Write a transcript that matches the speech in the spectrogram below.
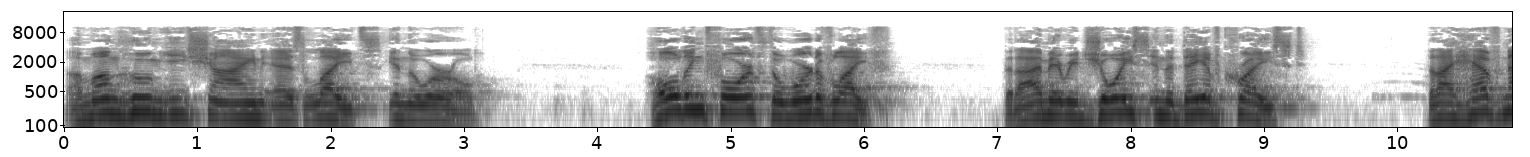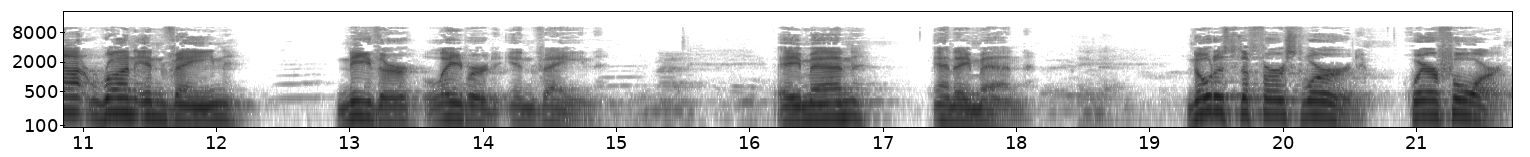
among whom ye shine as lights in the world, holding forth the word of life, that I may rejoice in the day of Christ, that I have not run in vain, neither labored in vain. Amen, and amen. amen. Notice the first word, wherefore.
